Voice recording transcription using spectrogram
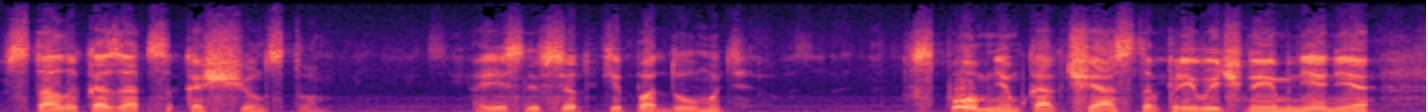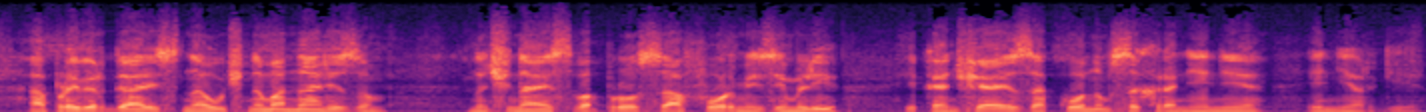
стало казаться кощунством. А если все-таки подумать? Вспомним, как часто привычные мнения опровергались научным анализом, начиная с вопроса о форме Земли и кончая законом сохранения энергии.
